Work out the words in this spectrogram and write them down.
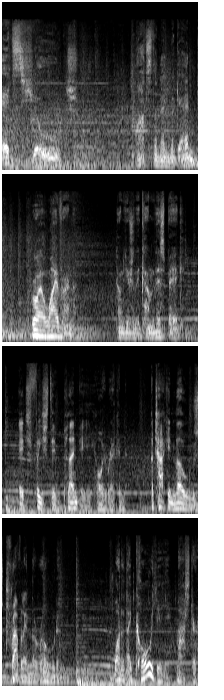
It's huge. What's the name again? Royal Wyvern. Don't usually come this big. It's feasting plenty, I reckon. Attacking those traveling the road. What do they call ye, Master?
